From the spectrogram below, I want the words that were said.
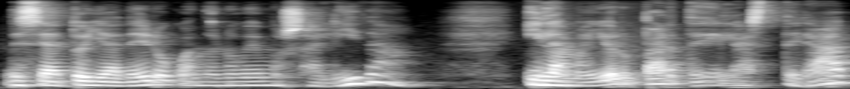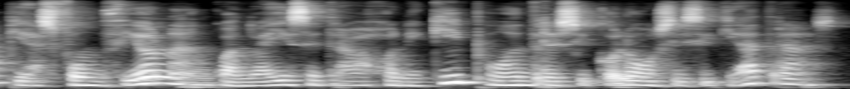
de ese atolladero cuando no vemos salida. Y la mayor parte de las terapias funcionan cuando hay ese trabajo en equipo entre psicólogos y psiquiatras,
